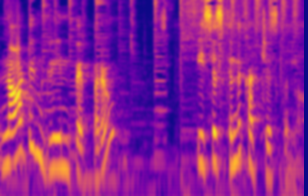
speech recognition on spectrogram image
Not in green pepper pieces కింద కట్ చేసుకుందాం.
